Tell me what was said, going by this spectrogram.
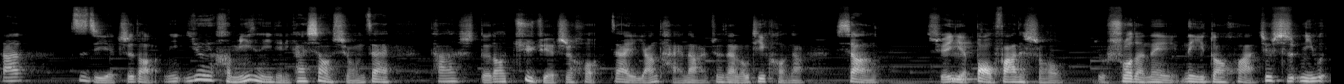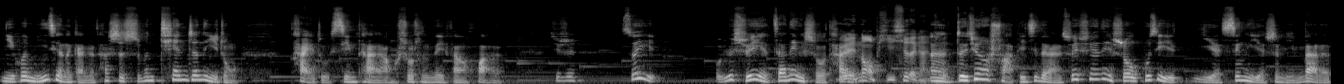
他自己也知道，你因为很明显的一点，你看向雄在他得到拒绝之后，在阳台那儿，就在楼梯口那儿，向雪野嗯爆发的时候，就说的那那一段话，就是你会你会明显的感觉他是十分天真的一种态度心态，然后说出的那番话的，就是所以我觉得学野在那个时候他有点闹脾气的感觉。嗯，对，就像耍脾气的感觉。所以学野那时候估计也心里也是明白的，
